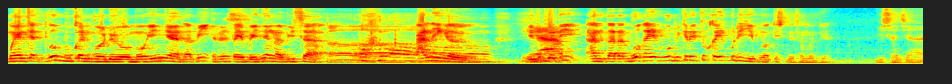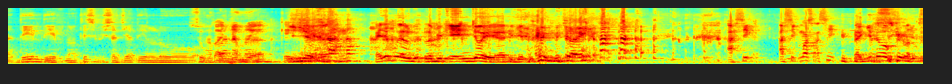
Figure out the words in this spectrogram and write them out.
mindset gue bukan gue diomoinnya tapi Terus? PB-nya nggak bisa. Oh. Aneh gak lu? Itu Ya. berarti antara gue kayak gue mikir itu kayak gue dihipnotis deh sama dia. bisa jadi dihipnotis bisa jadi lu Suka apa juga, namanya? kayak iya kan? Kayaknya gue lebih, lebih ke enjoy ya di gitu. Enjoy. asik, asik mas asik. Lagi dong gitu.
